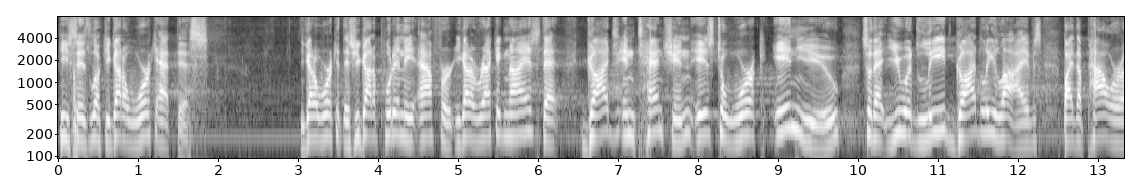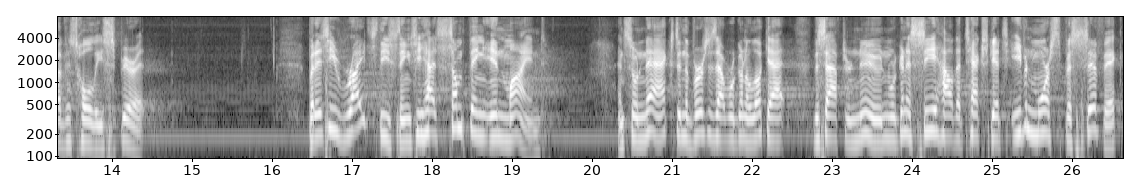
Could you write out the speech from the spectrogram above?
he says, Look, you got to work at this. You got to work at this. You got to put in the effort. You got to recognize that God's intention is to work in you so that you would lead godly lives by the power of His Holy Spirit. But as he writes these things, he has something in mind. And so, next, in the verses that we're going to look at this afternoon, we're going to see how the text gets even more specific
